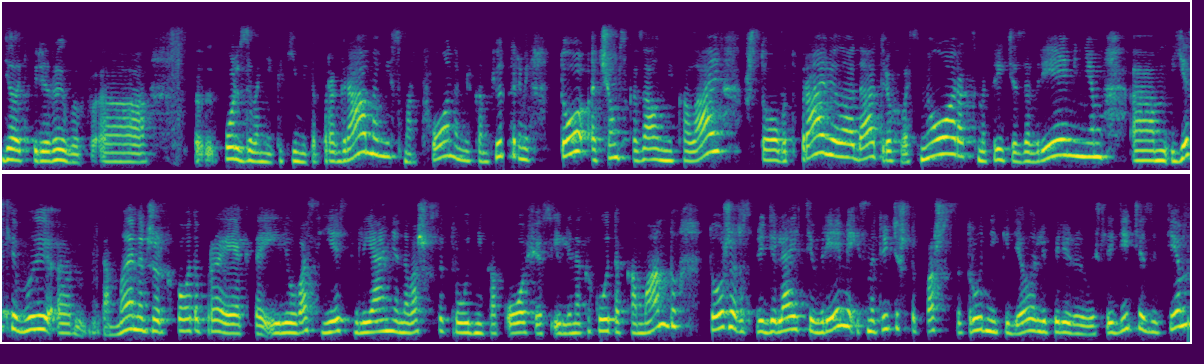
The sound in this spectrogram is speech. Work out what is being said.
делать перерывы в э, э, пользовании какими-то программами, смартфонами, компьютерами. То, о чем сказал Николай, что вот правило да, трех восьмерок, смотрите за временем. Э, если вы э, там, менеджер какого-то проекта или у вас есть влияние на ваших сотрудников, офис или на какую-то команду, тоже распределяйте время и смотрите, чтобы ваши сотрудники делали перерывы. Следите за тем,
